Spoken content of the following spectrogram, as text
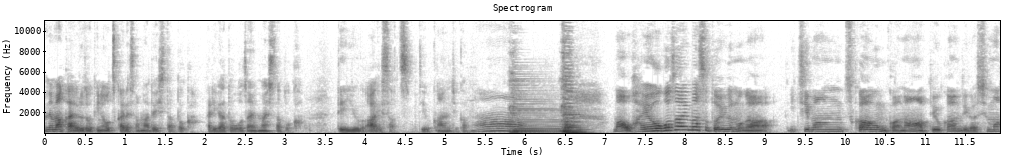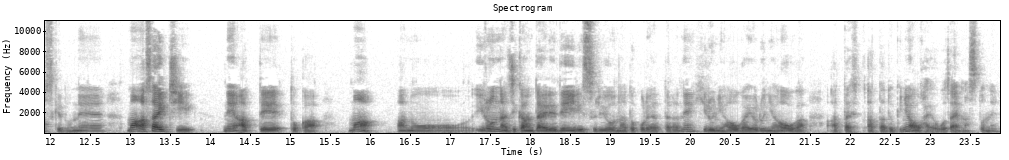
でまあ帰る時にお疲れ様でしたとかありがとうございましたとかっていう挨拶っていう感じかな。まあ「おはようございます」というのが一番使うんかなっていう感じがしますけどね。まあ朝一ねあってとかまああのいろんな時間帯で出入りするようなところやったらね昼に会おうが夜に会おうがあったあった時には「おはようございます」とね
